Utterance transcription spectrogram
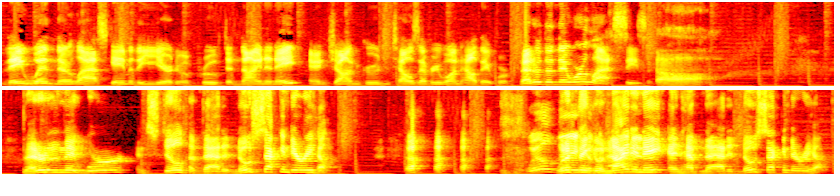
they win their last game of the year to improve to 9 and 8 and Jon Gruden tells everyone how they were better than they were last season. Oh. Better than they were and still have added no secondary help. Will what if they go 9 added, and 8 and have added no secondary help?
